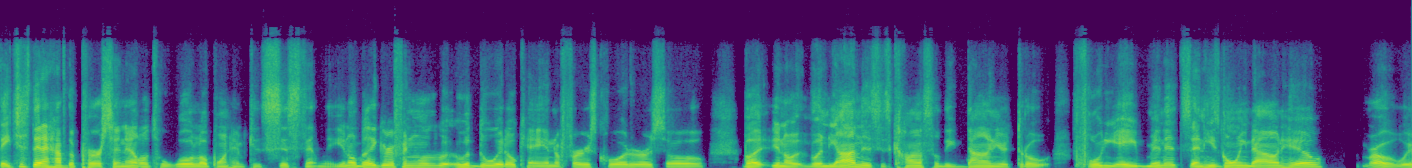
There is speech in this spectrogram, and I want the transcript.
they just didn't have the personnel to roll up on him consistently. You know, Blake Griffin would, would do it okay in the first quarter or so, but you know, when Giannis is constantly down your throat 48 minutes and he's going downhill, bro, we,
